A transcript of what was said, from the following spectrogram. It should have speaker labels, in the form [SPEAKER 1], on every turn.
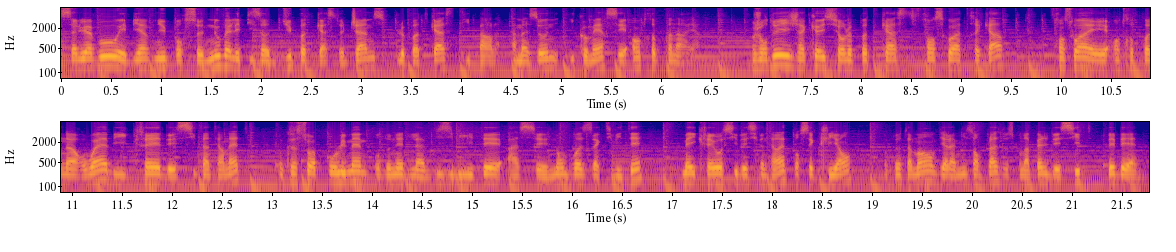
[SPEAKER 1] Salut à vous et bienvenue pour ce nouvel épisode du podcast Jams, le podcast qui parle Amazon, e-commerce et entrepreneuriat. Aujourd'hui, j'accueille sur le podcast François Treca. François est entrepreneur web, il crée des sites internet, donc que ce soit pour lui-même pour donner de la visibilité à ses nombreuses activités, mais il crée aussi des sites internet pour ses clients, donc notamment via la mise en place de ce qu'on appelle des sites PBN.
